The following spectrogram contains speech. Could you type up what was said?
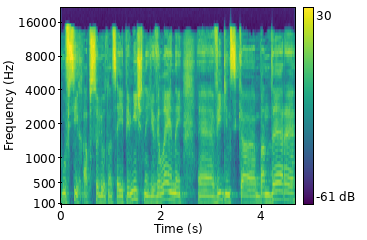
у всіх абсолютно це і північний, ювілейний, е, Відінська, Бандери,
